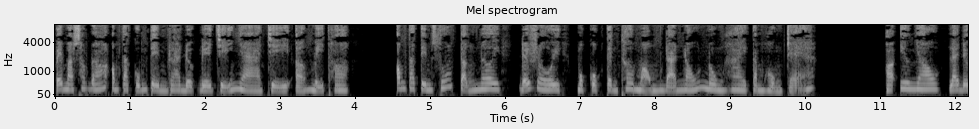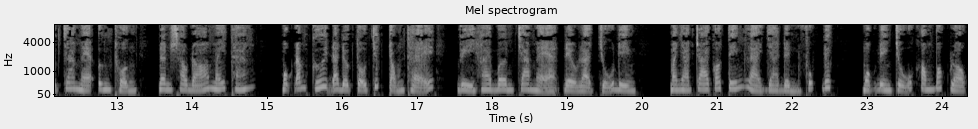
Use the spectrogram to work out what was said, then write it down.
Vậy mà sau đó ông ta cũng tìm ra được địa chỉ nhà chị ở Mỹ Tho. Ông ta tìm xuống tận nơi để rồi một cuộc tình thơ mộng đã nấu nung hai tâm hồn trẻ. Họ yêu nhau lại được cha mẹ ưng thuận nên sau đó mấy tháng, một đám cưới đã được tổ chức trọng thể vì hai bên cha mẹ đều là chủ điền, mà nhà trai có tiếng là gia đình Phúc Đức, một điền chủ không bóc lột.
